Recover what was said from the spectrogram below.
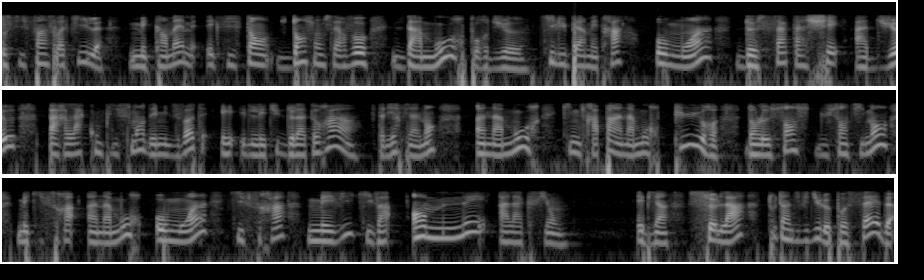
aussi fin soit-il, mais quand même existant dans son cerveau d'amour pour Dieu, qui lui permettra au moins de s'attacher à Dieu par l'accomplissement des mitzvot et l'étude de la Torah. C'est-à-dire finalement un amour qui ne sera pas un amour pur dans le sens du sentiment, mais qui sera un amour au moins qui sera vie, qui va emmener à l'action eh bien, cela, tout individu le possède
